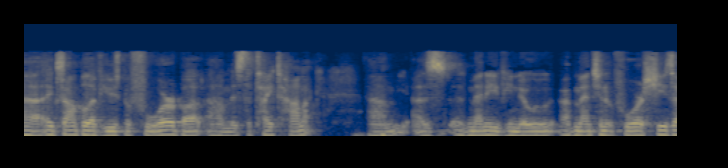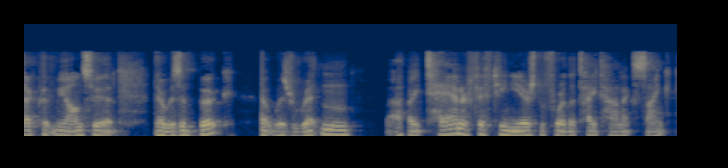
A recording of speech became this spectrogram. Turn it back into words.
Uh, example I've used before, but um, is the Titanic. Um, as, as, many of you know, I've mentioned it before. Žižek put me onto it. There was a book that was written about 10 or 15 years before the Titanic sank.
